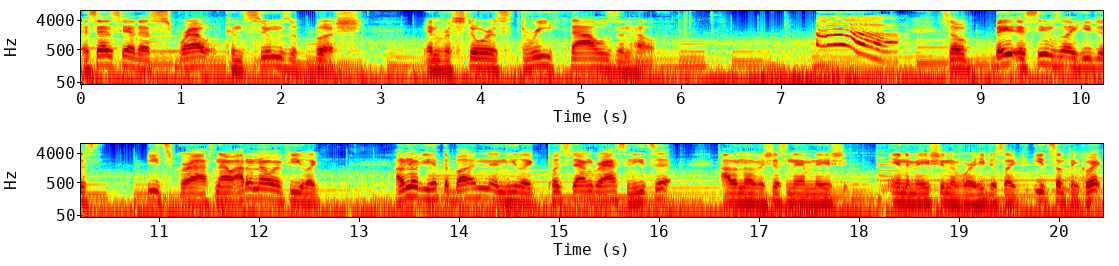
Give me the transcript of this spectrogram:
It says here that Sprout consumes a bush and restores 3,000 health. Ah. So ba- it seems like he just eats grass. Now, I don't know if he, like, I don't know if you hit the button and he, like, puts down grass and eats it. I don't know if it's just an animation animation of where he just like eats something quick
